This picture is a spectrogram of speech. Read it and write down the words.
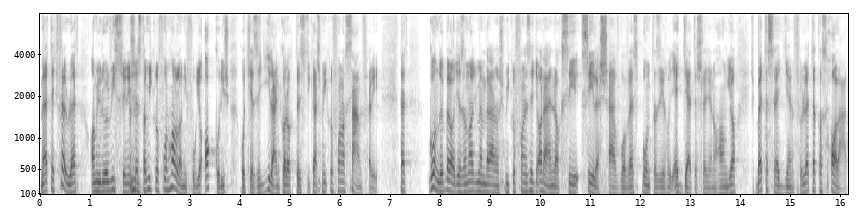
Mert egy felület, amiről visszajön, és ezt a mikrofon hallani fogja, akkor is, hogyha ez egy iránykarakterisztikás mikrofon a szám felé. Tehát Gondolj bele, hogy ez a nagy membrános mikrofon, ez egy aránylag szé- széles sávba vesz, pont azért, hogy egyeltes legyen a hangja, és beteszel egy ilyen fölletet, az halál.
